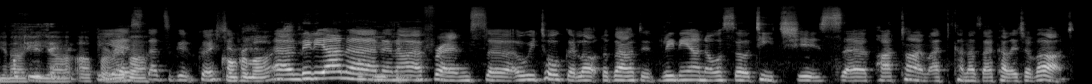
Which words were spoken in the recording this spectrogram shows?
You think? are, are Yes, that's a good question. Uh, compromised? Liliana and I are friends. Uh, we talk a lot about it. Liliana also teaches uh, part time at Kanazawa College of Art.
